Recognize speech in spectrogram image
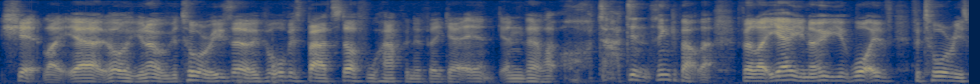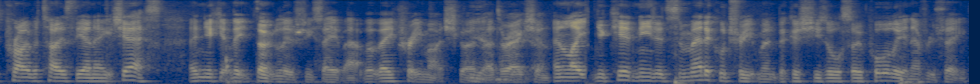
shit. Like, yeah, oh, you know, the Tories, uh, all this bad stuff will happen if they get in, and they're like, oh, I didn't think about that. They're like, yeah, you know, you, what if the Tories privatise the NHS? And you can, they don't literally say that, but they pretty much go in Yeah. that direction. And like your kid needed some medical treatment because she's all so poorly and everything,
